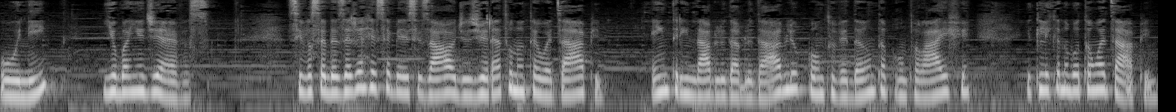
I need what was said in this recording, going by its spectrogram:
o uni e o banho de ervas. Se você deseja receber esses áudios direto no teu WhatsApp, entre em www.vedanta.life e clique no botão WhatsApp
